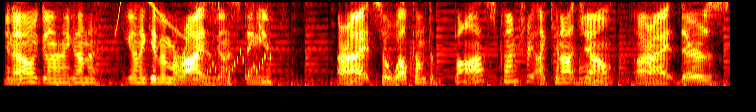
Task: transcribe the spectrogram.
You know, you're gonna, gonna, gonna give him a ride, he's gonna sting you. Alright, so welcome to Boss Country? I cannot jump. Alright, there's...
